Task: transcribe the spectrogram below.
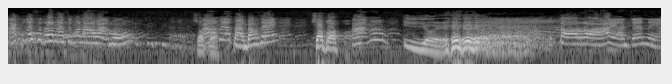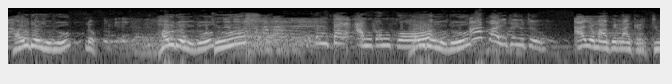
Aku wis ero masuk ngono awakmu. Sapa? Lah Bambang sing. Sapa? Awakmu Iya. eh. ketara ae ancene. aku. Hayu do yudu. Lho, Hayu do yudu. Jus. Hayu do yudu. Apa yudu-yudu? Ayo mampir nang gerdu.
